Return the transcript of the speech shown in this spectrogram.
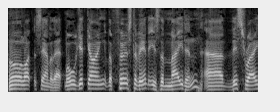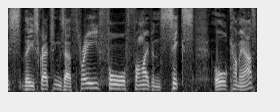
Oh, I like the sound of that. Well, we'll get going. The first event is the maiden. Uh, this race, the scratchings are three, four, five, and six all come out.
